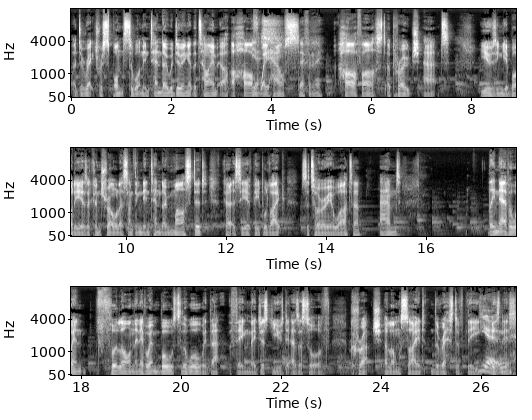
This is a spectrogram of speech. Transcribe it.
a direct response to what Nintendo were doing at the time, a, a halfway Yes, house Definitely. half-assed approach at using your body as a controller, something Nintendo mastered, courtesy of people like Satoru Iwata, and they never went full on. They never went balls to the wall with that thing. They just used it as a sort of crutch alongside the rest of the Yeah, it business.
